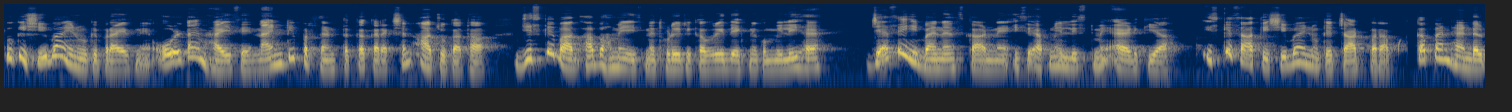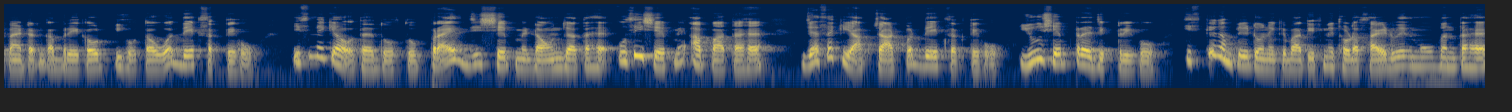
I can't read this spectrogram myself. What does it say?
क्योंकि शिबा इनु के प्राइस में ऑल टाइम हाई से 90 परसेंट तक का करेक्शन आ चुका था, जिसके बाद अब हमें इसमें थोड़ी रिकवरी देखने को मिली है। जैसे ही बाइनेंस कार्ड ने इसे अपनी लिस्ट में ऐड किया, इसके साथ ही शिबा इनु के चार्ट पर आप कप एंड हैंडल पैटर्न का ब्रेकआउट भी होता हुआ देख सकते हो। इसमें क्या होता है दोस्तों? प्राइस जिस शेप में डाउन जाता है, उसी शेप में अप आता है। जैसा कि आप चार्ट पर देख सकते हो यू शेप ट्रेजेक्ट्री को। इसके कंप्लीट होने के बाद इसमें थोड़ा साइडवेज मूव बनता है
